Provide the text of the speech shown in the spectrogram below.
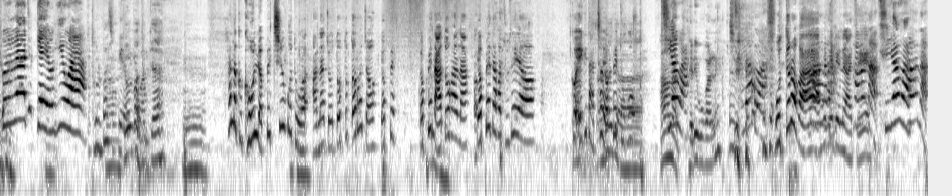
돌봐줄게 여기 와. 돌봐줄게. 어, 여기 와. 돌봐줄게. 예. 하나 그 거울 옆에 치우고 도와 안아줘. 또 또 떨어져. 옆에 옆에 놔둬 하나. 옆에다가 두세요. 그 애기 다쳐 옆에 두고 아. 나 데리고 갈래? 지영아 못 들어가. 혜밀이는 아직. 지영아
